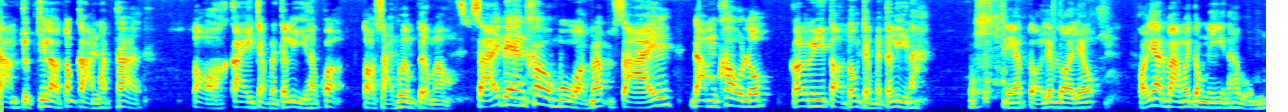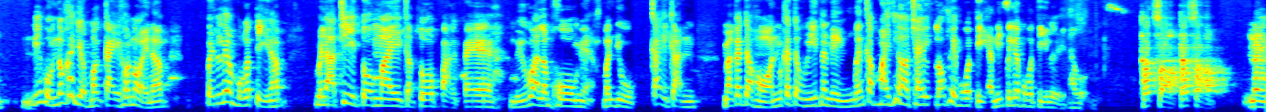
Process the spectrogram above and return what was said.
ตามจุดที่เราต้องการครับ ถ้าต่อไกลจากแบตเตอรี่ครับก็ ต่อสายเพิ่มเติมเอา สายแดงเข้าบวกนะครับ สายดำเข้าลบ กรณีต่อตรงจากแบตเตอรี่นะนี่ครับต่อเรียบร้อยแล้ว ขออนุญาตวางไว้ตรงนี้นะครับผม นี่ผมต้องขยับมาไกลเขาหน่อยนะครับ เป็นเรื่องปกตินะครับ เวลาที่ตัวไมค์กับตัวปากแต่หรือว่าลำโพงเนี่ยมันอยู่ใกล้กัน มันก็จะหอนมันก็จะวีดนั่นเองเหมือนกับไมค์ที่เราใช้ร้องเพลงปกติอันนี้เป็นเรื่องปกติเลยครับผมทดสอบทดสอบหนึ่ง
